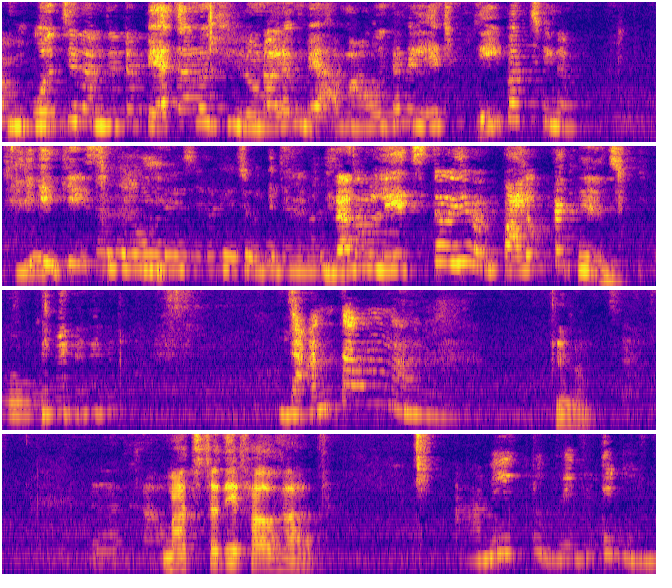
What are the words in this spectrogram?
আমি বলছিলাম যে এটা পেঁচানো ছিল নাহলে মা- মা ওইখানে লেজ খুঁজেই পাচ্ছি না। কি কেস না ওই পালকটা খেয়েছে জানতাম না। মাছটা দিয়ে খাও ভাত। আমি একটু গ্রেভিতে নিয়ে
